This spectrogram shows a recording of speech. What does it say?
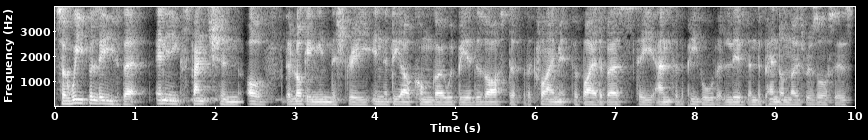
So we believe that any expansion of the logging industry in the DR Congo would be a disaster for the climate, for biodiversity, and for the people that live and depend on those resources.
